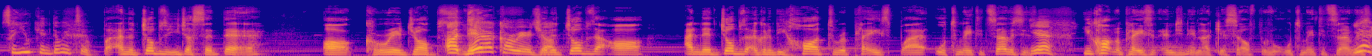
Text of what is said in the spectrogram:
So you can do it too. But and the jobs that you just said there are career jobs. Uh, they're career so the jobs that are and they're jobs that are going to be hard to replace by automated services. Yeah. You can't replace an engineer like yourself with an automated service Yeah.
